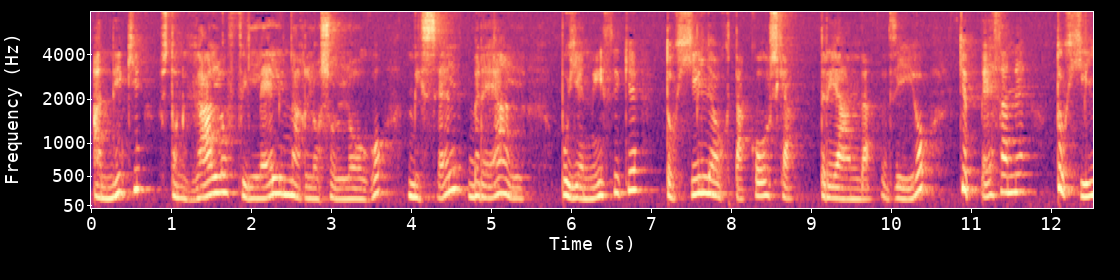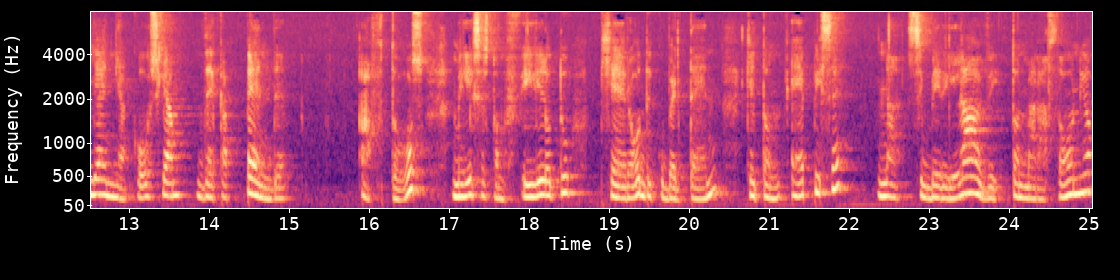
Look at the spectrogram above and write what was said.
ανήκει στον Γάλλο φιλέλληνα γλωσσολόγο Μισελ Μπρεάλ που γεννήθηκε το 1832 και πέθανε το 1915. Αυτός μίλησε στον φίλο του Πιερόντε Κουμπερτέν και τον έπεισε να συμπεριλάβει τον μαραθώνιο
